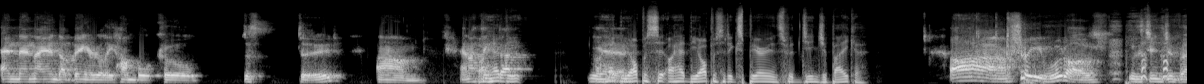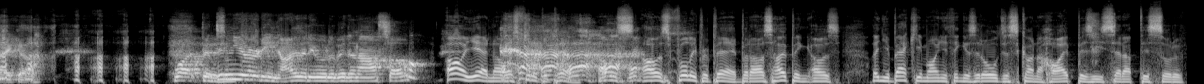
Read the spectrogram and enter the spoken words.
and then they end up being a really humble, cool, just dude. Um, and I I think had that, the I had the opposite. I had the opposite experience with Ginger Baker. Ah, I'm sure you would have with Ginger Baker. what? But didn't you already know that he would have been an asshole? Oh yeah, no, I was fully prepared. I was I was fully prepared, but I was hoping I was. Then you back your mind, you think is it all just kind of hype as he set up this sort of?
